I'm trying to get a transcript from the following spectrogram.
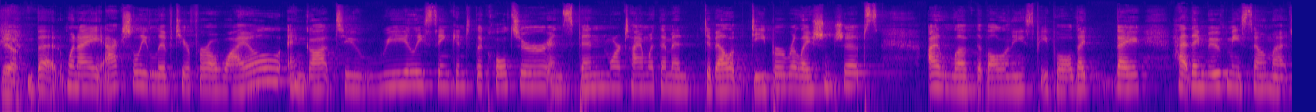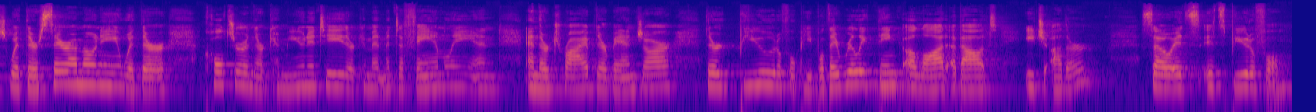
Yeah. but when I actually lived here for a while and got to really sink into the culture and spend more time with them and develop deeper relationships, I love the Balinese people. They they had they moved me so much with their ceremony, with their culture and their community, their commitment to family and and their tribe, their Banjar. They're beautiful people. They really think a lot about each other. So it's it's beautiful.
